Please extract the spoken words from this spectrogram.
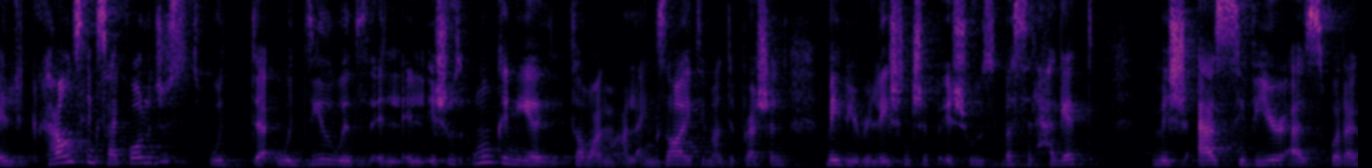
ال counseling psychologist would would deal with ال, ال issues ممكن ي- طبعا مع ال anxiety مع ال depression maybe relationship issues بس الحاجات مش as severe as what a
